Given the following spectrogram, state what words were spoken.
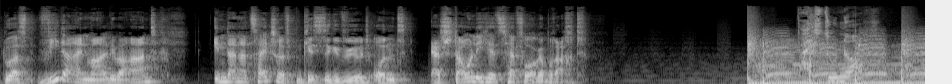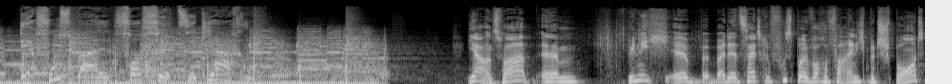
Du hast wieder einmal, lieber Arndt, in deiner Zeitschriftenkiste gewühlt und Erstaunliches hervorgebracht. Weißt du noch? Der Fußball vor 40 Jahren. Ja, und zwar ähm, bin ich äh, bei der Zeitschrift Fußballwoche vereinigt mit Sport.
